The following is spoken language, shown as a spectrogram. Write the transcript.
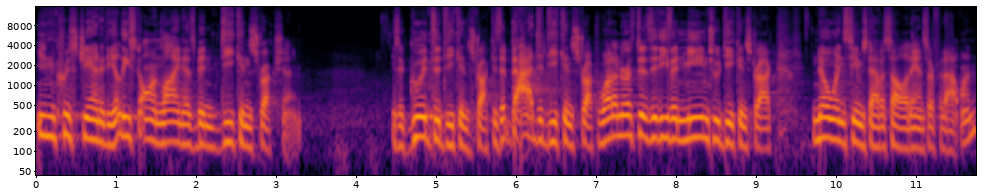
in Christianity, at least online, has been deconstruction. Is it good to deconstruct? Is it bad to deconstruct? What on earth does it even mean to deconstruct? No one seems to have a solid answer for that one.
